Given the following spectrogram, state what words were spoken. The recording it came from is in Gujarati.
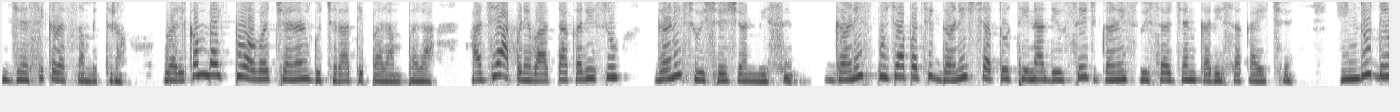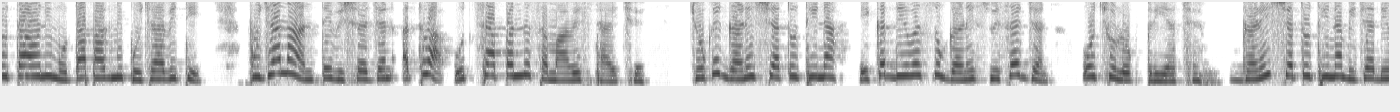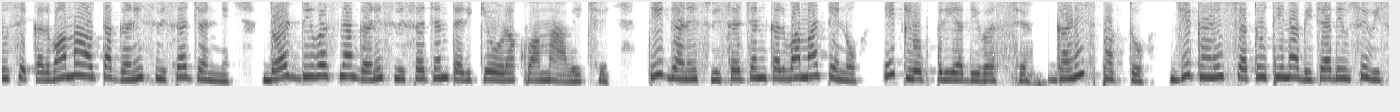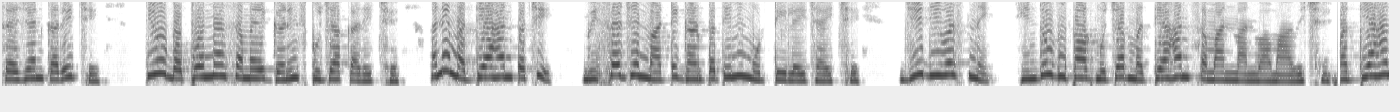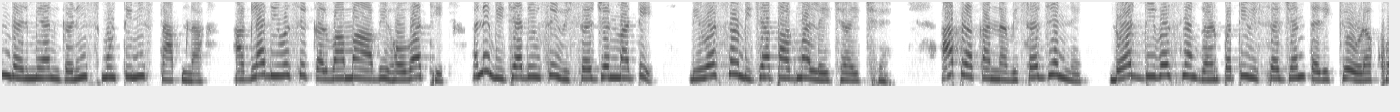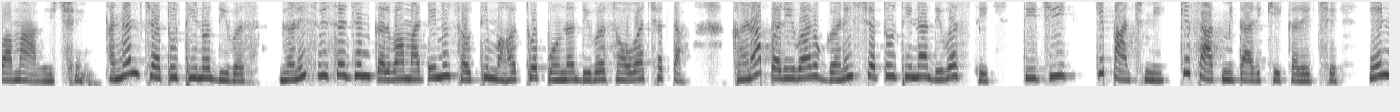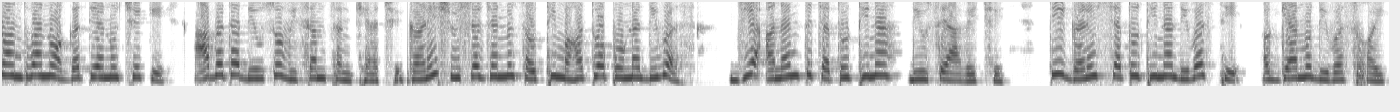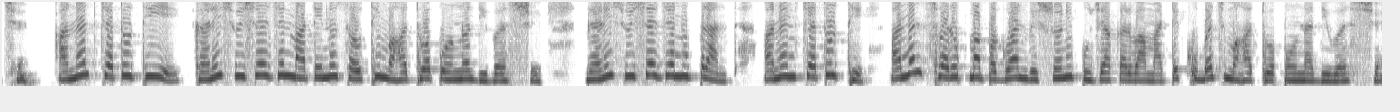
જય શ્રી કૃષ્ણ મિત્ર. Welcome back to our channel Gujarati Parampara. આજે આપણે વાર્તા કરીશું ગણેશ વિસર્જન વિશે. ગણેશ પૂજા પછી ગણેશ ચતુર્થીના દિવસે જ ગણેશ વિસર્જન કરી શકાય છે. હિન્દુ દેવતાઓની મોટાભાગની પૂજા વિધિ પૂજાના અંતે વિસર્જન અથવા ઉત્સાપનનો સમાવેશ થાય છે. જોકે ગણેશ ચતુર્થીના એક જ દિવસનું ગણેશ વિસર્જન ઓછું લોકપ્રિય છે. ગણેશ ચતુર્થીના બીજા દિવસે કરવામાં આવતા ગણેશ વિસર્જનને દોઢ દિવસના ગણેશ વિસર્જન તરીકે ઓળખવામાં આવે છે. તે ગણેશ વિસર્જન કરવા માટેનો એક લોકપ્રિય દિવસ છે. ગણેશ ભક્તો જે ગણેશ ચતુર્થીના બીજા દિવસે વિસર્જન કરે છે, તેઓ બપોરના સમયે ગણેશ પૂજા કરે છે અને મધ્યાહન પછી વિસર્જન માટે ગણપતિની મૂર્તિ લઈ જાય છે. જે દિવસને હિન્દુ વિભાગ મુજબ મધ્યાહન સમાન માનવામાં આવે છે. મધ્યાહન દરમિયાન ગણેશ મૂર્તિની સ્થાપના આગલા દિવસે કરવામાં આવી હોવાથી અને બીજા દિવસે વિસર્જન માટે દિવસના બીજા ભાગમાં લઈ જાય છે. આ પ્રકારના વિસર્જનને દોઢ દિવસના ગણપતિ વિસર્જન તરીકે ઓળખવામાં આવે છે. અનંત ચતુર્થીનો દિવસ ગણેશ વિસર્જન કરવા માટેનો સૌથી મહત્વપૂર્ણ દિવસ હોવા છતાં ઘણા પરિવારો ગણેશ ચતુર્થીના દિવસથી ત્રીજી કે પાંચમી કે સાતમી તારીખે કરે છે. એ નોંધવાનું અગત્યનું છે કે આ બધા દિવસો વિષમ સંખ્યા છે. ગણેશ વિસર્જનનો સૌથી મહત્વપૂર્ણ દિવસ જે અનંત ચતુર્થીના દિવસે આવે છે. તે ગણેશ ચતુર્થીના દિવસથી અગિયારમો દિવસ હોય છે. અનંત ચતુર્થી એ ગણેશ વિસર્જન માટેનો સૌથી મહત્વપૂર્ણ દિવસ છે. ગણેશ વિસર્જન ઉપરાંત અનંત ચતુર્થી અનંત સ્વરૂપમાં ભગવાન વિષ્ણુની પૂજા કરવા માટે ખૂબ જ મહત્વપૂર્ણ દિવસ છે.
